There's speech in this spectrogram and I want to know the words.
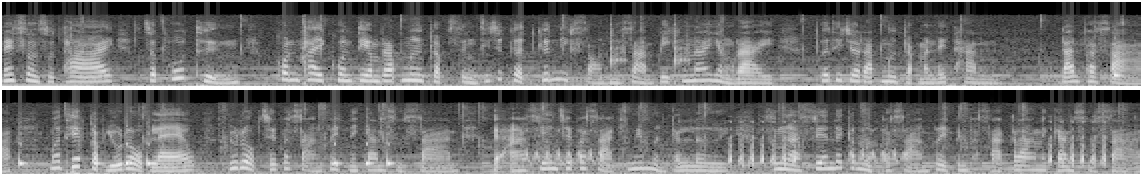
ในส่วนสุดท้ายจะพูดถึงคนไทยควรเตรียมรับมือกับสิ่งที่จะเกิดขึ้นอีก 2-3 ปีข้างหน้าอย่างไร เพื่อที่จะรับมือกับมันได้ทัน ด้านภาษา เมื่อเทียบกับยุโรปแล้ว ยุโรปใช้ภาษาอังกฤษในการสื่อสาร แต่อาเซียนใช้ภาษาที่ไม่เหมือนกันเลยซึ่งอาเซียนได้กำหนดภาษาอังกฤษเป็นภาษากลางในการสื่อสาร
